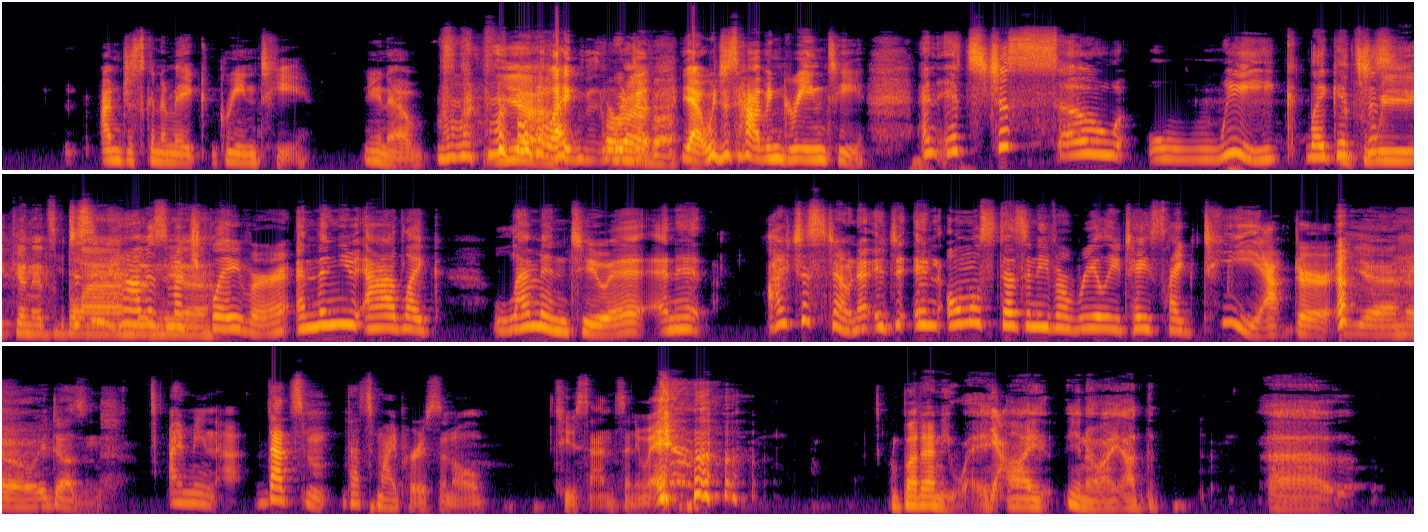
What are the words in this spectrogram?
I'm just gonna make green tea. You know, Yeah, like we're just, yeah, we're just having green tea, and it's just so weak. Like it's, it's, just weak and it's it doesn't have as much yeah. flavor and then you add like lemon to it and it i just don't know it, it almost doesn't even really taste like tea after yeah, no, it doesn't. i mean uh, that's that's my personal two cents anyway But anyway, Yeah. I you know I add the uh,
